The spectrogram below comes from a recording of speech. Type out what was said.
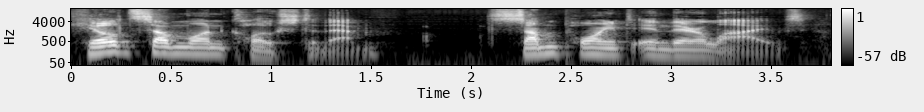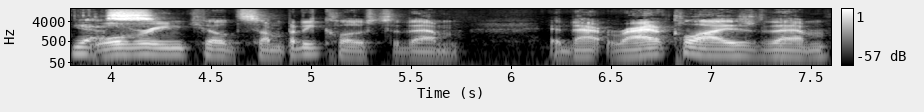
killed someone close to them. Some point in their lives. Yes. Wolverine killed somebody close to them, and that radicalized them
